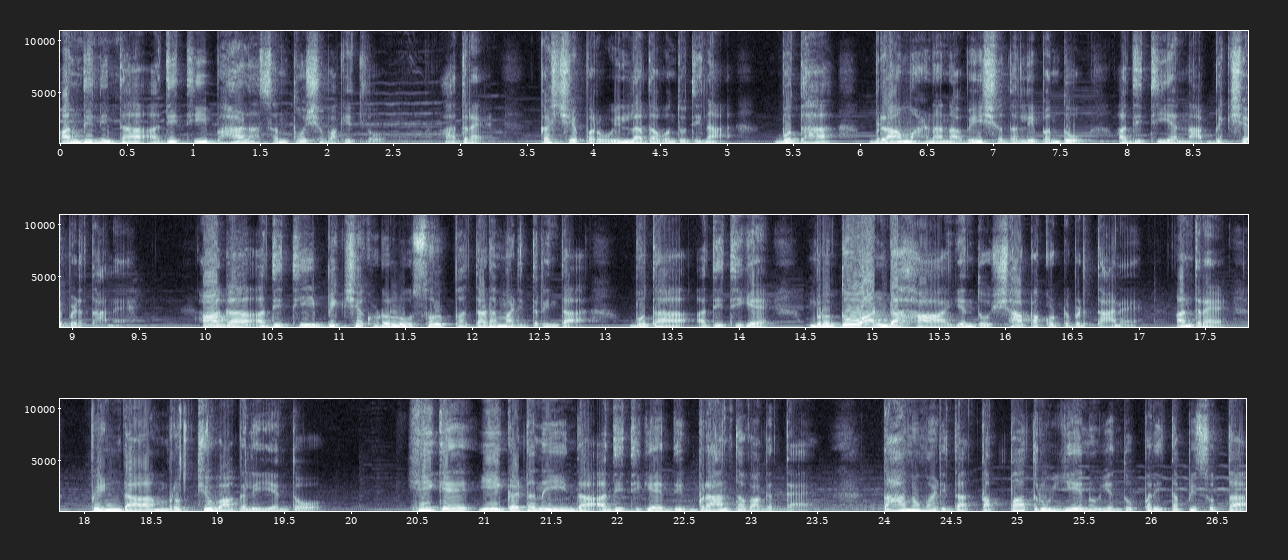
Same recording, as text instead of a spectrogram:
ಅಂದಿನಿಂದ ಅದಿತಿ ಬಹಳ ಸಂತೋಷವಾಗಿದ್ಲು. ಆದರೆ ಕಶ್ಯಪರು ಇಲ್ಲದ ಒಂದು ದಿನ ಬುದ್ಧ ಬ್ರಾಹ್ಮಣನ ವೇಷದಲ್ಲಿ ಬಂದು ಅದಿತಿಯನ್ನ ಭಿಕ್ಷೆ ಬಿಡ್ತಾನೆ. ಆಗ ಅದಿತಿ ಭಿಕ್ಷೆ ಕೊಡಲು ಸ್ವಲ್ಪ ತಡ ಮಾಡಿದ್ರಿಂದ ಬುಧ ಅದಿತಿಗೆ ಮೃತೋ ಅಂಡಹ ಎಂದು ಶಾಪ ಕೊಟ್ಟು ಬಿಡ್ತಾನೆ. ಅಂದ್ರೆ ಪಿಂಡ ಮೃತ್ಯುವಾಗಲಿ ಎಂದು. ಹೀಗೆ ಈ ಘಟನೆಯಿಂದ ಅದಿತಿಗೆ ದಿಗ್ಭ್ರಾಂತವಾಗುತ್ತೆ. ತಾನು ಮಾಡಿದ ತಪ್ಪಾದರೂ ಏನು ಎಂದು ಪರಿತಪ್ಪಿಸುತ್ತಾ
